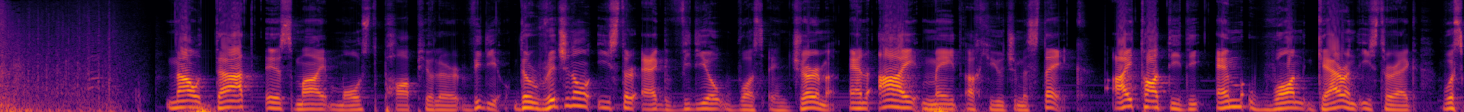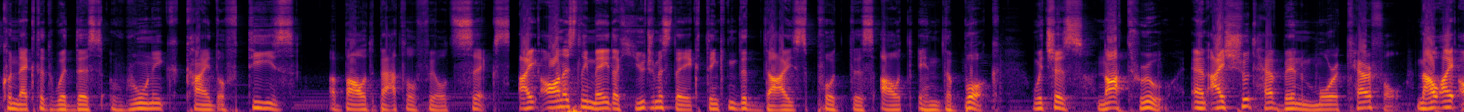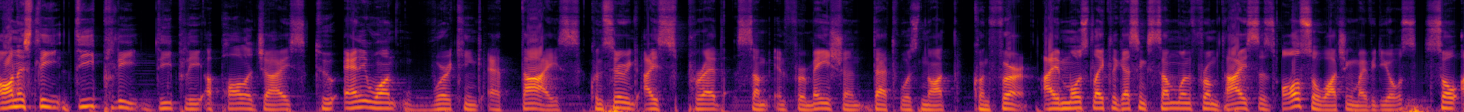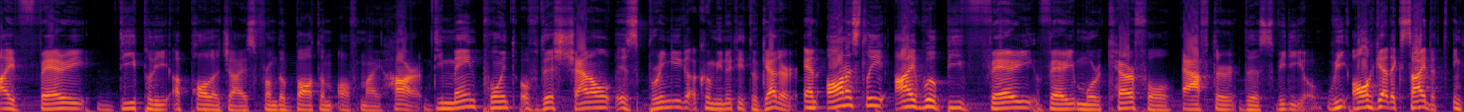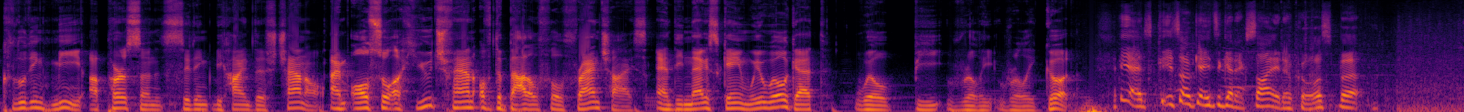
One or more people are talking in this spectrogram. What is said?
Now that is my most popular video. The original Easter egg video was in German and I made a huge mistake. I thought the, the M1 Garand Easter egg was connected with this runic kind of tease about Battlefield 6. I honestly made a huge mistake thinking that DICE put this out in the book, which is not true and I should have been more careful. Now I honestly deeply deeply apologize to anyone working at DICE considering I spread some information that was not confirmed. I'm most likely guessing someone from DICE is also watching my videos, so I very deeply apologize from the bottom of my heart. The main point of this channel is bringing a community together, and honestly, I will be very, very more careful after this video. We all get excited, including me, a person sitting behind this channel. I'm also a huge fan of the Battlefield franchise, and the next game we will get will be really, really good. Yeah, it's, it's okay to get excited, of course, but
